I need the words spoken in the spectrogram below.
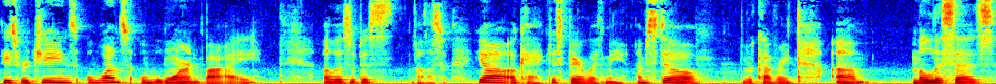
these were jeans once worn by Elizabeth. Elizabeth. Y'all, okay, just bear with me. I'm still recovering. Um, Melissa's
